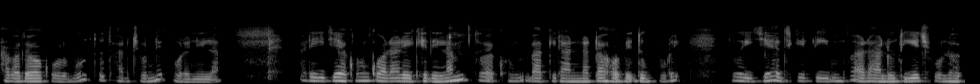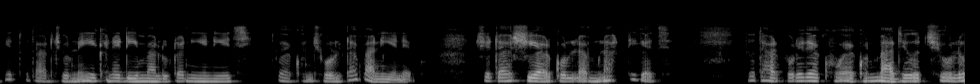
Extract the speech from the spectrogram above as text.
খাওয়া দাওয়া করব, তো তার জন্যে করে নিলাম। আর এই যে এখন কড়া রেখে দিলাম, তো এখন বাকি রান্নাটা হবে দুপুরে। তো এই যে আজকে ডিম আর আলু দিয়ে ঝোল হবে, তো তার জন্যই এখানে ডিম আলুটা নিয়ে নিয়েছি। তো এখন ঝোলটা বানিয়ে নেব। সেটা শেয়ার করলাম না, ঠিক আছে? তো তারপরে দেখো, এখন বাজে হচ্ছে হলো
